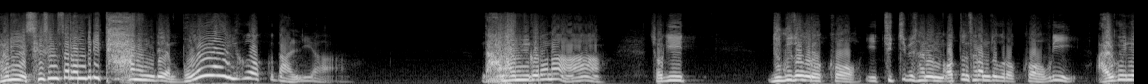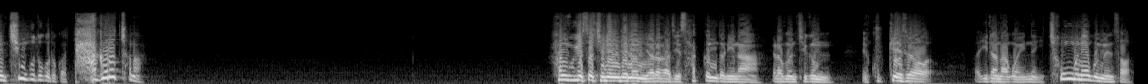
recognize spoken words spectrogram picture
아니 세상 사람들이 다 아는데 뭐 이거 갖고 난리야. 나만 그러나 저기 누구도 그렇고 이 뒷집에 사는 어떤 사람도 그렇고 우리 알고 있는 친구도 그렇고 다 그렇잖아. 한국에서 진행되는 여러 가지 사건들이나 여러분 지금 국회에서 일어나고 있는 청문회 보면서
